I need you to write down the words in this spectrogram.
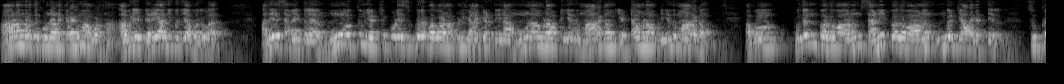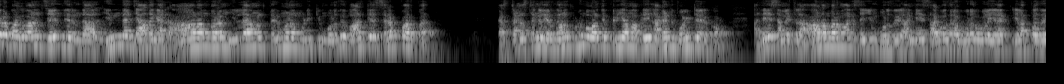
ஆடம்பரத்துக்கு உண்டான கிரகமும் அவர் தான் அவரே விரையாதிபதியா வருவார். அதே சமயத்துல மூணுக்கும் எட்டுக்குடைய சுக்கர பகவான் அப்படின்னு கணக்கு எடுத்தீங்கன்னா மூணாம் இடம் அப்படிங்கிறது மாரகம் எட்டாம் இடம் அப்படிங்கிறது மாரகம். அப்போ புதன் பகவானும் சனி பகவானும் உங்கள் ஜாதகத்தில் சுக்கர பகவானும் சேர்ந்து இருந்தால் இந்த ஜாதகர் ஆடம்பரம் இல்லாமல் திருமணம் முடிக்கும் பொழுது வாழ்க்கையில சிறப்பா இருப்பார். கஷ்ட நஷ்டங்கள் இருந்தாலும் குடும்ப வாழ்க்கை பிரியாம அப்படியே நகர்ந்து போயிட்டே இருக்கும். அதே சமயத்துல ஆடம்பரமாக செய்யும் பொழுது அங்கே சகோதர உறவுகளை இழப்பது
